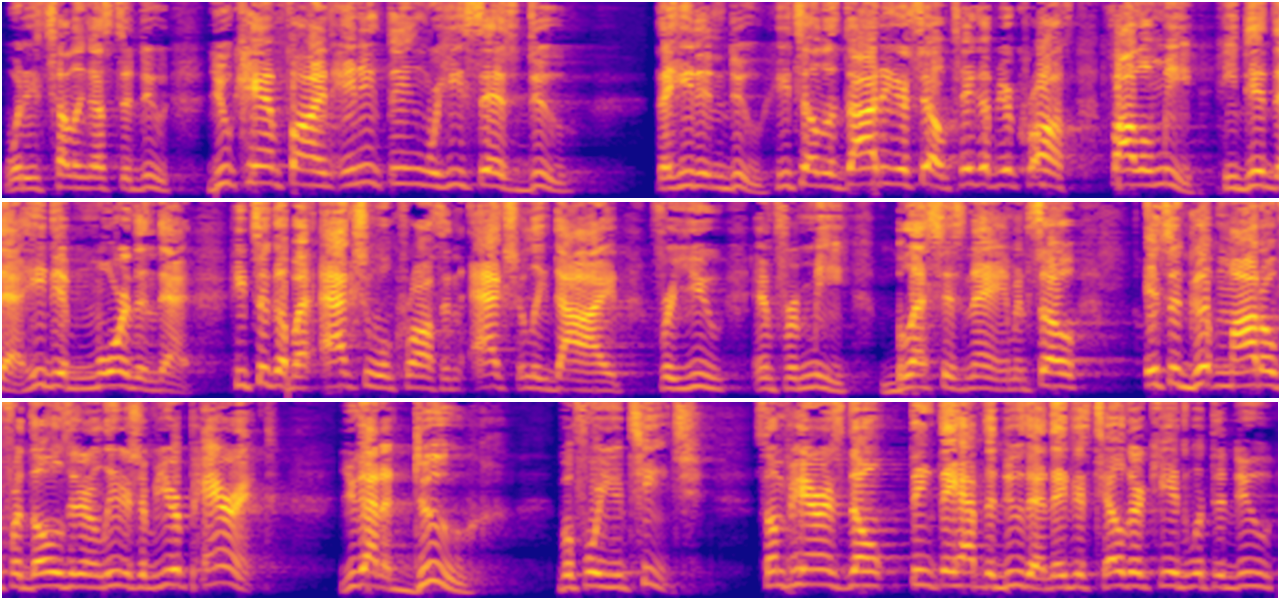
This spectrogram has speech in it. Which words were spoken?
what he's telling us to do. You can't find anything where he says do that he didn't do. He tells us, die to yourself, take up your cross, follow me. He did that. He did more than that. He took up an actual cross and actually died for you and for me. Bless his name. And so it's a good model for those that are in leadership. You're a parent, you got to do before you teach. Some parents don't think they have to do that. They just tell their kids what to do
